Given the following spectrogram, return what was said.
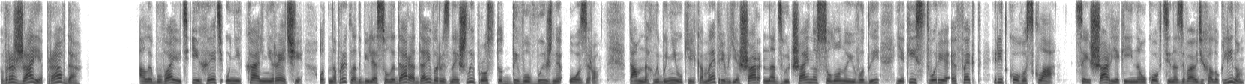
Вражає, правда? Але бувають і геть унікальні речі. От, наприклад, біля Соледара дайвери знайшли просто дивовижне озеро. Там на глибині у кілька метрів є шар надзвичайно солоної води, який створює ефект рідкого скла. Цей шар, який науковці називають галокліном,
